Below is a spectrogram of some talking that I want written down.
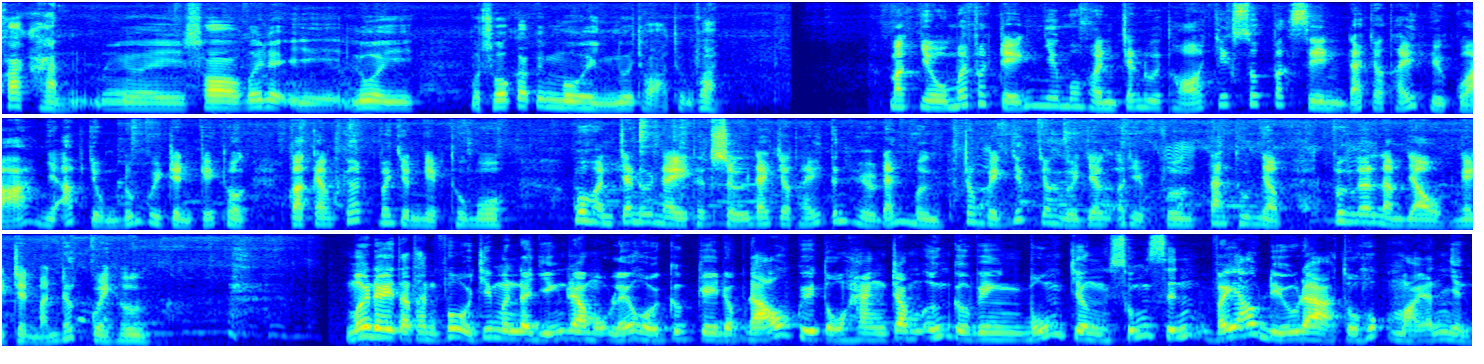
Khác hẳn ờ, so với lại nuôi một số các cái mô hình nuôi thỏ thương phẩm. Mặc dù mới phát triển nhưng mô hình chăn nuôi thỏ chiết xuất vaccine đã cho thấy hiệu quả nhờ áp dụng đúng quy trình kỹ thuật và cam kết với doanh nghiệp thu mua. Mô hình chăn nuôi này thực sự đang cho thấy tín hiệu đáng mừng trong việc giúp cho người dân ở địa phương tăng thu nhập, vươn lên làm giàu ngay trên mảnh đất quê hương. Mới đây tại thành phố Hồ Chí Minh đã diễn ra một lễ hội cực kỳ độc đáo quy tụ hàng trăm ứng cử viên bốn chân súng xính, váy áo điệu đà thu hút mọi ánh nhìn.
